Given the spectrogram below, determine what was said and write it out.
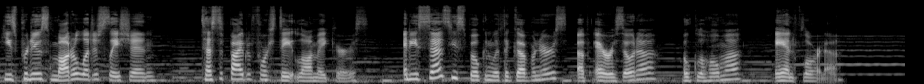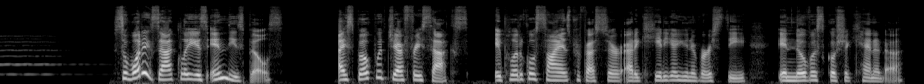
He's produced model legislation, testified before state lawmakers, and he says he's spoken with the governors of Arizona, Oklahoma, and Florida. So, what exactly is in these bills? I spoke with Jeffrey Sachs, a political science professor at Acadia University in Nova Scotia, Canada,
